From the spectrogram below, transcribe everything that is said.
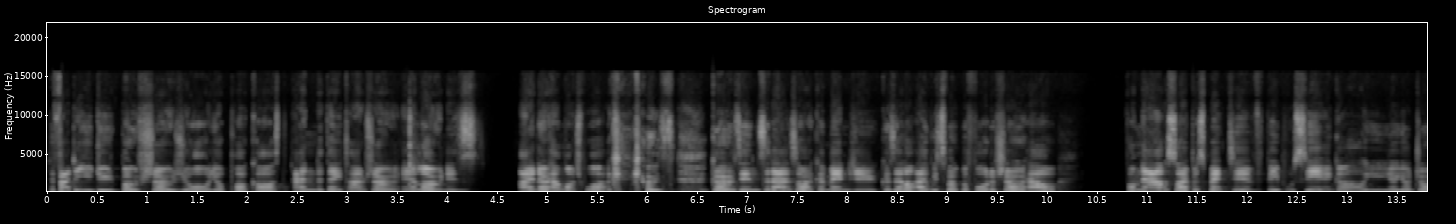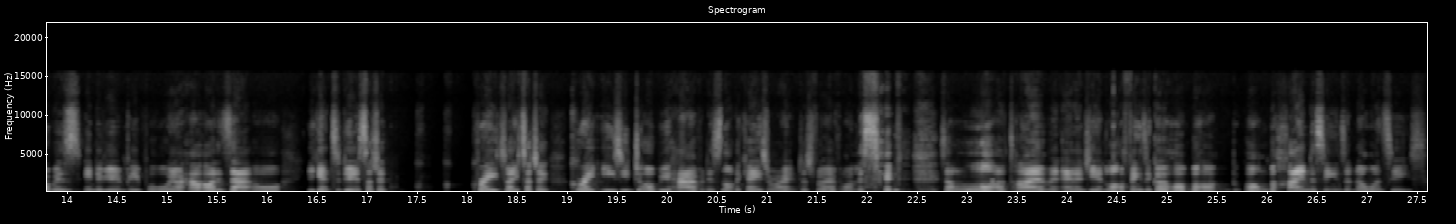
The fact that you do both shows, your your podcast and the daytime show, alone is. I know how much work goes goes into that, so I commend you because uh, we spoke before the show how, from the outside perspective, people see it and go, "Oh, you, you know, your job is interviewing people. You know, how hard is that?" Or you get to do it's such a crazy, like such a great, easy job you have, and it's not the case, right? Just for everyone listening, it's a lot of time and energy and a lot of things that go on behind, the scenes that no one sees.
